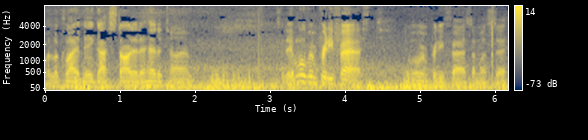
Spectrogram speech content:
but look like they got started ahead of time they're moving pretty fast. They're moving pretty fast i must say.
